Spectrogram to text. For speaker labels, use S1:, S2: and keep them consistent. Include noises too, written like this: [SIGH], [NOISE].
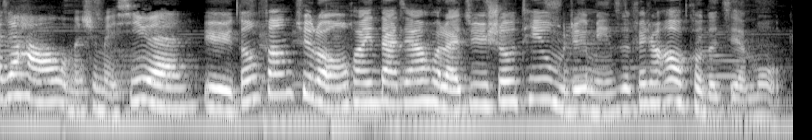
S1: 大家好，我们是美西园
S2: 与东方巨龙，欢迎大家回来继续收听我们这个名字非常拗口的节目。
